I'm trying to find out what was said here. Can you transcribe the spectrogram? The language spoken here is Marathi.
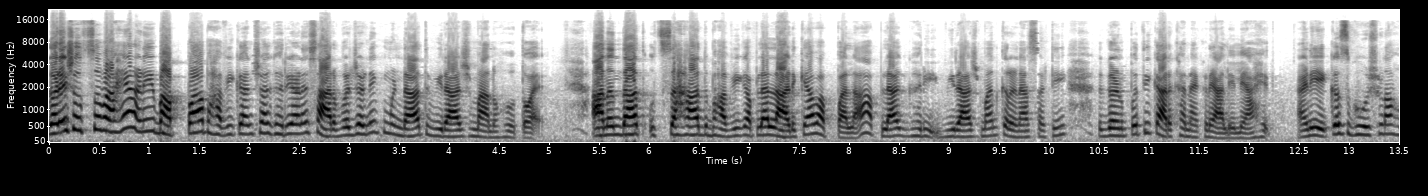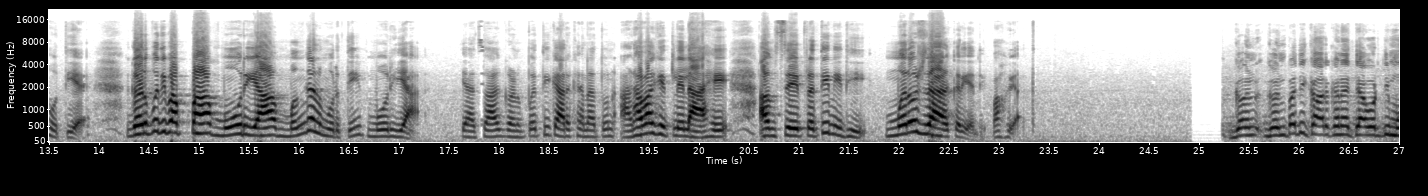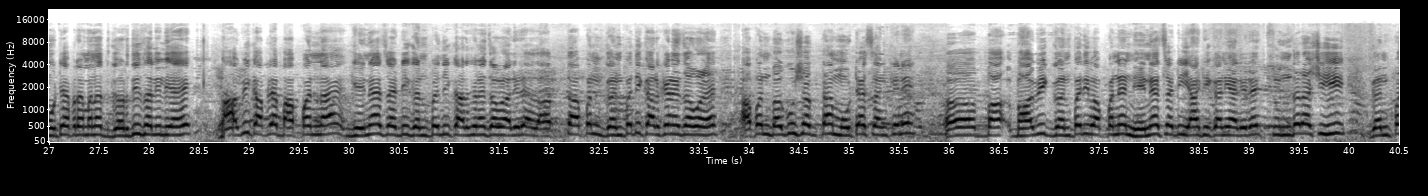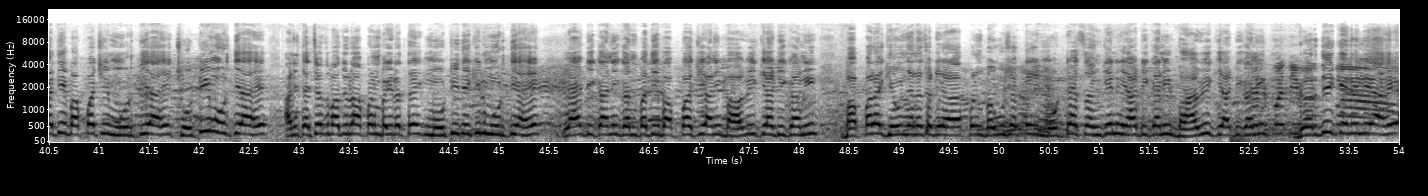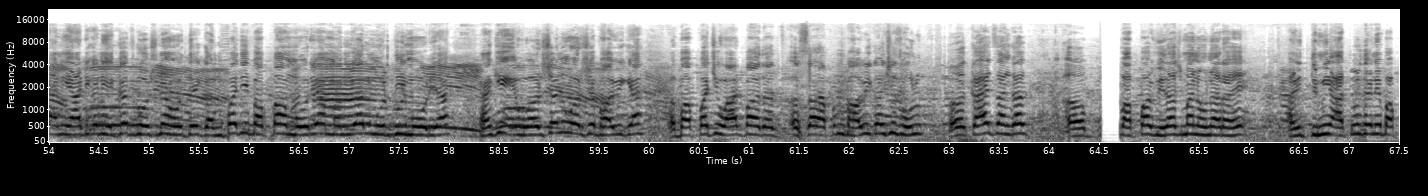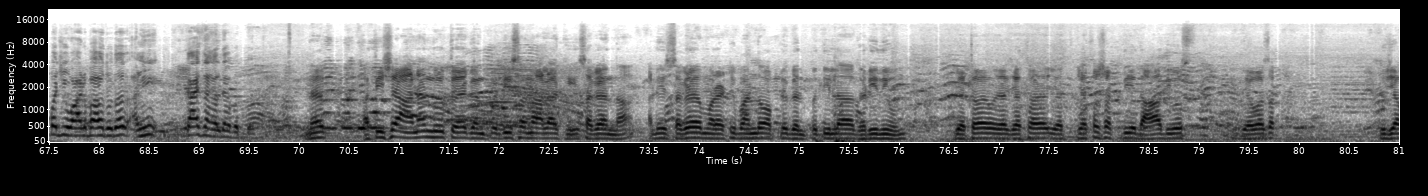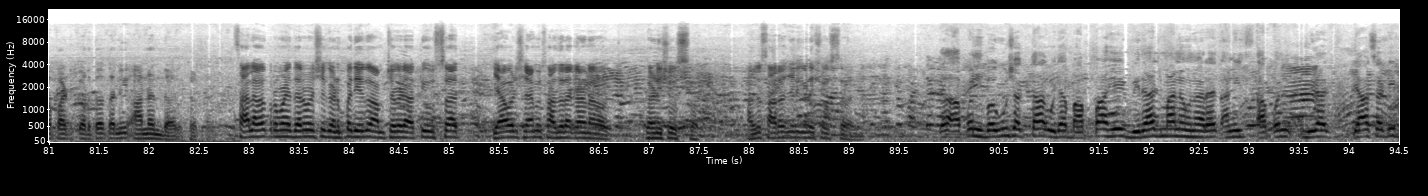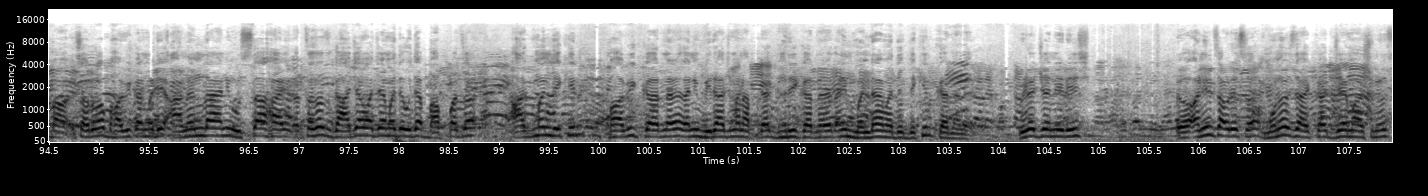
गणेशोत्सव आहे आणि बाप्पा भाविकांच्या घरी आणि सार्वजनिक मंडळात विराजमान होतोय. आनंदात उत्साहात भाविक आपल्या लाडक्या बाप्पाला आपल्या घरी विराजमान करण्यासाठी गणपती कारखान्याकडे आलेले आहेत. आणि एकच घोषणा होतीये. गणपती बाप्पा मोरया मंगलमूर्ती मोरया याचा गणपती कारखान्यातून आढावा घेतलेला आहे. आमचे प्रतिनिधी मनोज दाळकर यांनी. पाहूयात. गण गणपती कारखान्यात त्यावरती मोठ्या प्रमाणात गर्दी झालेली आहे. भाविक आपल्या बापांना घेण्यासाठी गणपती कारखान्याजवळ आलेले आहे आत्ता आपण गणपती कारखान्याजवळ आहे. आपण बघू शकता मोठ्या संख्येने बा भाविक गणपती बाप्पांना नेण्यासाठी या ठिकाणी आलेले आहेत. सुंदर अशी ही गणपती बाप्पाची मूर्ती आहे. छोटी मूर्ती आहे आणि त्याच्याच बाजूला आपण बघितलं तर एक मोठी देखील मूर्ती आहे. या ठिकाणी गणपती बाप्पाची आणि भाविक या ठिकाणी बाप्पाला घेऊन जाण्यासाठी आपण बघू शकतो की मोठ्या संख्येने या ठिकाणी भाविक या ठिकाणी गर्दी केलेली आहे आणि या ठिकाणी एकच घोषणा होते. गणपती बाप्पा मोर्या मंगल मूर्ती मोर्या. कारण की वर्षानुवर्ष भाविक या बाप्पाची वाट पाहत असतात आपण भाविकांशीच बोलू. काय सांगाल? बाप्पा विराजमान होणार आहे आणि तुम्ही आतुरतेने बाप्पाची वाट पाहत होतात. आणि काय सांगाल त्याबद्दल? नाही अतिशय आनंद होतो आहे गणपती सण आला की सगळ्यांना. आणि सगळे मराठी बांधव आपले गणपतीला घरी नेऊन यथ यथ यथ- यथाशक्ती दहा दिवस देवाचा पूजापाठ करतात आणि आनंद करतात. सालाप्रमाणे दरवर्षी गणपती येतो. आमच्याकडे अतिउत्साहात यावर्षी आम्ही साजरा करणार आहोत गणेशोत्सव. आमचा सार्वजनिक गणेशोत्सव आहे. तर आपण बघू शकता उद्या बाप्पा हे विराजमान होणार आहेत आणि आपण विराज यासाठी बा सर्व भाविकांमध्ये आनंद आणि उत्साह आहे. तसंच गाजावाजामध्ये उद्या बाप्पाचं आगमन देखील भाविक करणार आहेत आणि विराजमान आपल्या घरी करणार आहेत आणि मंडळामध्ये देखील करणार आहेत. व्हिडिओ जर्नलिस्ट अनिल चावडेसह मनोज जायकर जय महाराष्ट्र न्यूज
